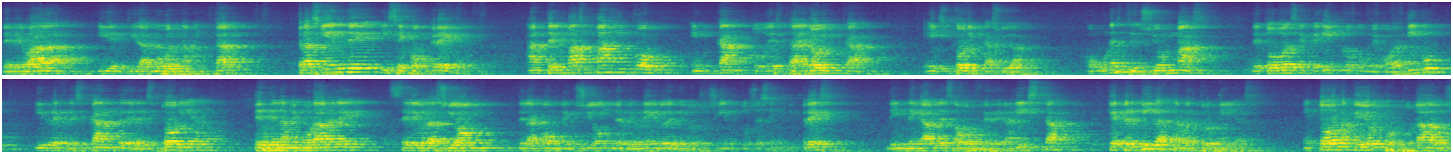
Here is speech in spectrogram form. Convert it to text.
de elevada identidad gubernamental, trasciende y se congrega ante el más mágico encanto de esta heroica e histórica ciudad, como una extensión más de todo ese periplo conmemorativo y refrescante de la historia desde la memorable celebración de la Convención de Río Negro de 1863 de innegable sabor federalista que perviva hasta nuestros días en todos aquellos postulados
